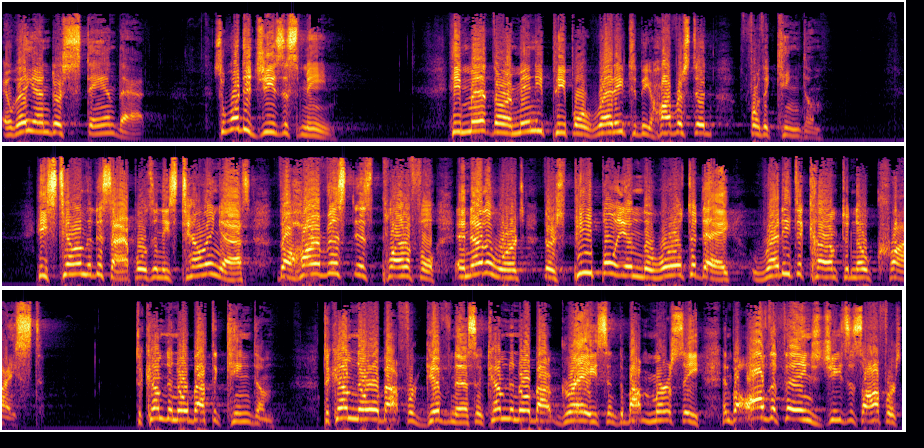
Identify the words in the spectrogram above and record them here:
And they understand that. So, what did Jesus mean? He meant there are many people ready to be harvested for the kingdom. He's telling the disciples and he's telling us the harvest is plentiful. In other words, there's people in the world today ready to come to know Christ to come to know about the kingdom, to come know about forgiveness and come to know about grace and about mercy and about all the things Jesus offers.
